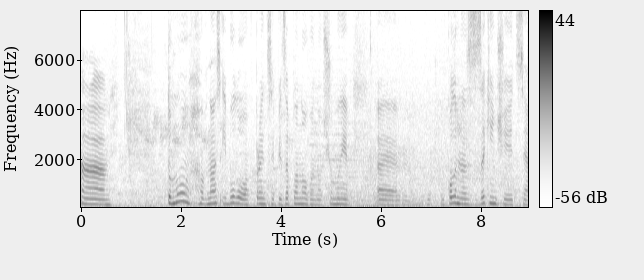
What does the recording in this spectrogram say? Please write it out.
Е, тому в нас і було в принципі заплановано, що ми, коли в нас закінчується.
